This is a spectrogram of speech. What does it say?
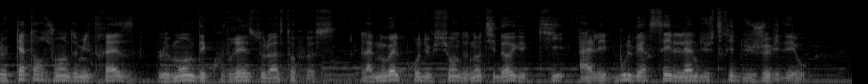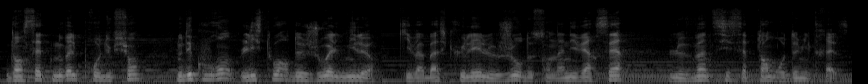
Le 14 juin 2013, le monde découvrait The Last of Us, la nouvelle production de Naughty Dog qui allait bouleverser l'industrie du jeu vidéo. Dans cette nouvelle production, nous découvrons l'histoire de Joel Miller qui va basculer le jour de son anniversaire le 26 septembre 2013.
